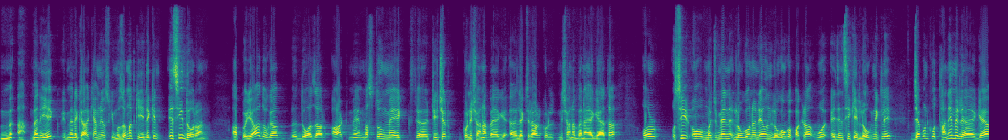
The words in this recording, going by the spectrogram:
میں نے یہ میں نے کہا کہ ہم نے اس کی مذمت کی، لیکن اسی دوران آپ کو یاد ہوگا، دو ہزار آٹھ میں مستونگ میں ایک ٹیچر کو نشانہ لیکچرار کو نشانہ بنایا گیا تھا، اور اسی مجمع لوگوں نے ان لوگوں کو پکڑا، وہ ایجنسی کے لوگ نکلے، جب ان کو تھانے میں لے آیا گیا،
